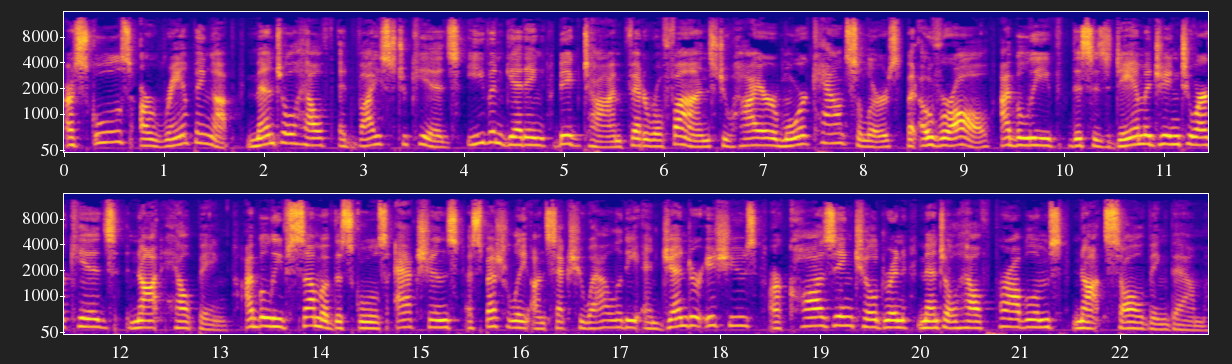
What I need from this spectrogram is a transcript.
Our schools are ramping up mental health advice to kids, even getting big time federal funds to hire more counselors. But overall, I believe this is damaging to our kids, not helping. I believe some of the school's actions, especially on sexuality and gender issues, are causing children mental health problems, not solving them.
